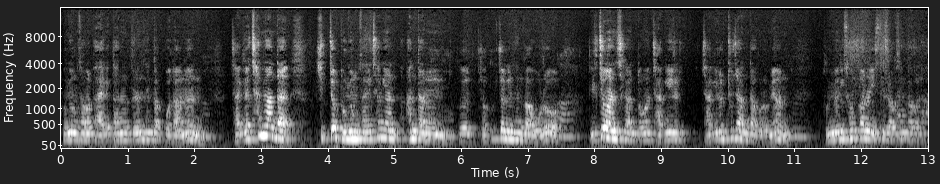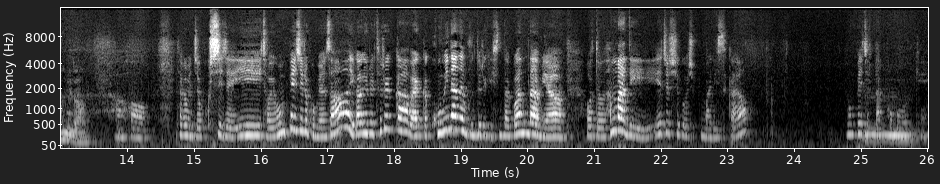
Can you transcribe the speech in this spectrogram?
동영상을 봐야겠다 하는 그런 생각보다는 음. 자기가 참여한다 직접 동영상에 참여한다는 음. 그 적극적인 생각으로 어, 일정한 시간 동안 자기를 자기를 투자한다 그러면 음. 분명히 성과는 있으리라고 어. 생각을 합니다. 아허. 자, 그럼 이제 혹시 이제 이 저희 홈페이지를 보면서 아, 이 강의를 들을까 말까 고민하는 분들이 계신다고 한다면 어떤 한마디 해주시고 싶은 말이 있을까요? 홈페이지 딱 보고 음. 이렇게.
